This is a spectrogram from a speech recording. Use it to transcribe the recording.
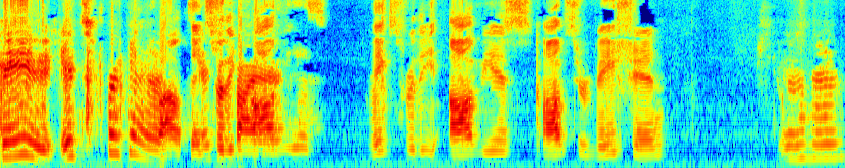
Dude, it's freaking. Wow, thanks it's for the fire. obvious thanks for the obvious observation. Mhm.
